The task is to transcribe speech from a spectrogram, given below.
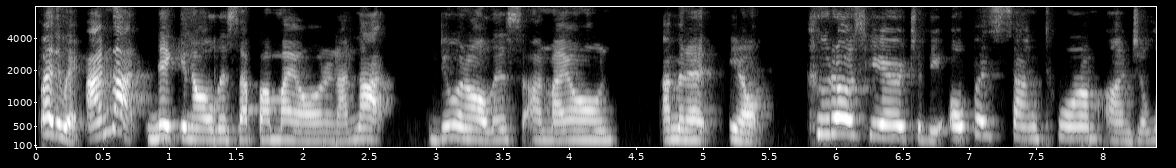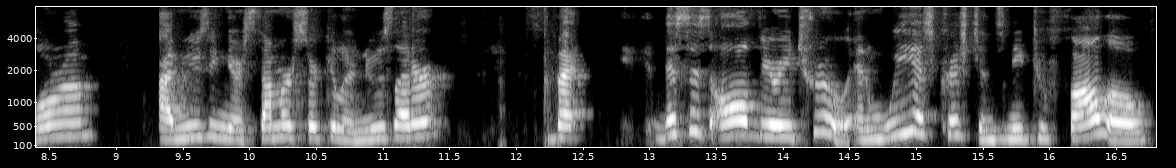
By the way, I'm not making all this up on my own, and I'm not doing all this on my own. I'm going to, you know, kudos here to the Opus Sanctorum Angelorum. I'm using their summer circular newsletter. But this is all very true. And we as Christians need to follow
